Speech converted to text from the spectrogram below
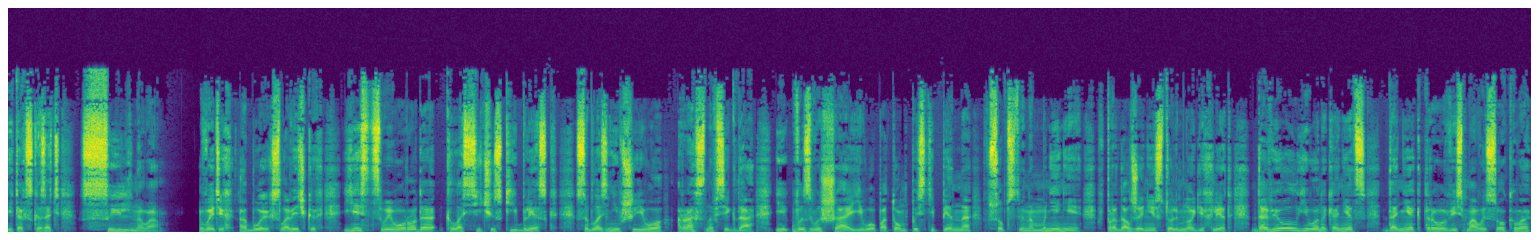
и, так сказать, сильного. В этих обоих словечках есть своего рода классический блеск, соблазнивший его раз навсегда и возвышая его потом постепенно в собственном мнении в продолжении столь многих лет, довел его, наконец, до некоторого весьма высокого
